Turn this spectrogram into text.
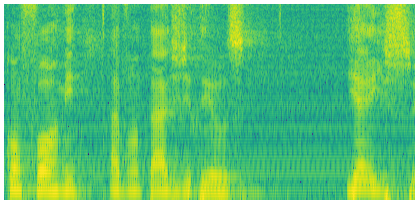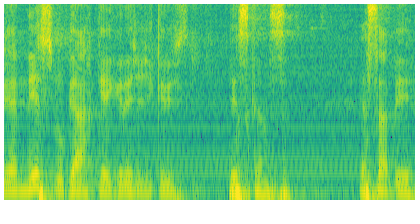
conforme a vontade de Deus. E é isso, é nesse lugar que a igreja de Cristo descansa. É saber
